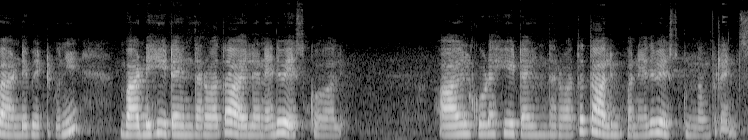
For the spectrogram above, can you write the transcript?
బాండి పెట్టుకుని బాండి హీట్ అయిన తర్వాత ఆయిల్ అనేది వేసుకోవాలి. ఆయిల్ కూడా హీట్ అయిన తర్వాత తాలింపు అనేది వేసుకుందాం ఫ్రెండ్స్.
